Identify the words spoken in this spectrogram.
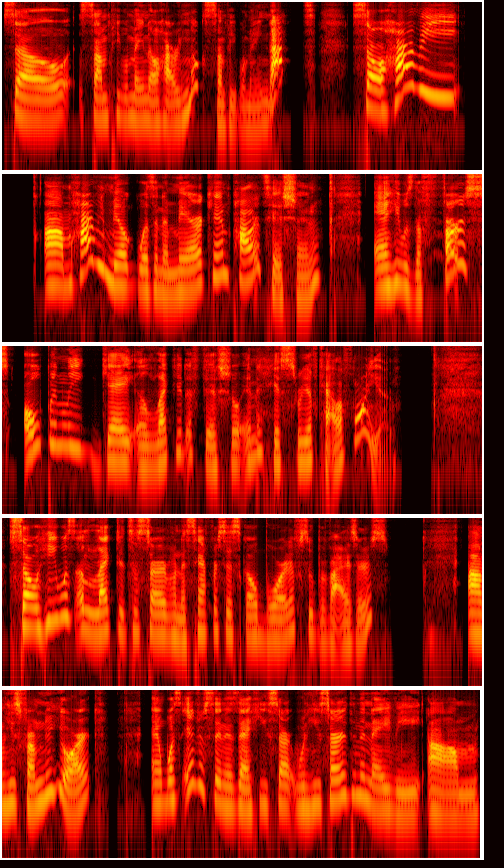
So some people may know Harvey Milk, some people may not. So Harvey um, Harvey Milk was an American politician, and he was the first openly gay elected official in the history of California. So he was elected to serve on the San Francisco Board of Supervisors. Um, he's from New York, and what's interesting is that he served when he served in the Navy. Um,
